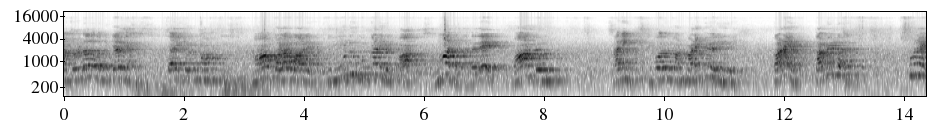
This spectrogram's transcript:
நான் சொல்றத கொஞ்சம் கேளுங்க. சரி சொல்லுமா? மா பலா வாழை. இது மூன்று முக்கணிகள்ப்பா. அம்மா தரதே மா தரும் சரி இப்போது நான் பனைக்கு வருகிறேன். பனை தமிழ்ல துணை.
